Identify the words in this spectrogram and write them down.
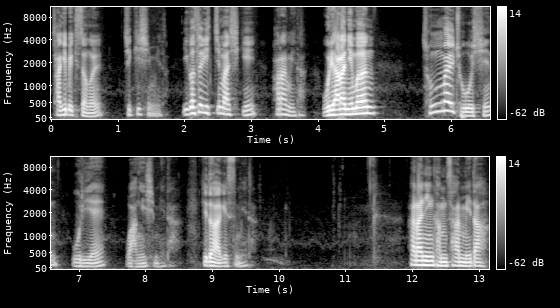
자기 백성을 지키십니다. 이것을 잊지 마시기 바랍니다. 우리 하나님은 정말 좋으신 우리의 왕이십니다. 기도하겠습니다. 하나님 감사합니다.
